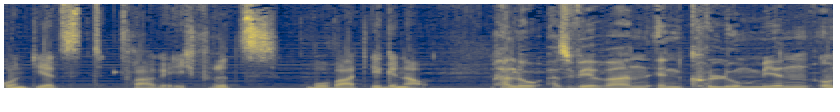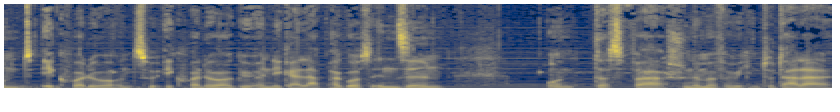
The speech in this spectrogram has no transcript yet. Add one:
Und jetzt frage ich Fritz, wo wart ihr genau? Hallo, also wir waren in Kolumbien und Ecuador und zu Ecuador gehören die Galapagos-Inseln. Und das war schon immer für mich ein totaler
